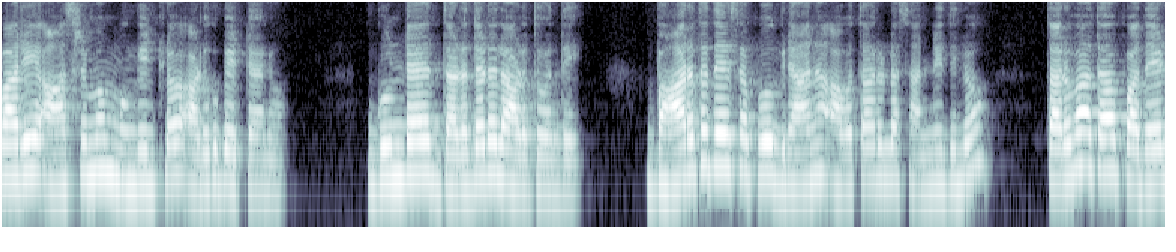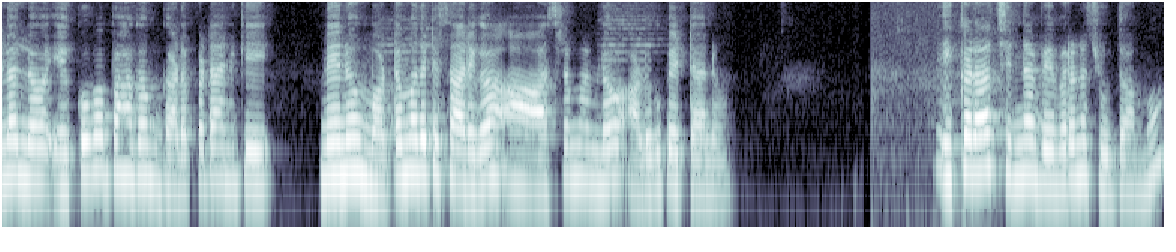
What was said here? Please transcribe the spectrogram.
వారి ఆశ్రమం ముంగింట్లో అడుగుపెట్టాను. గుండె దడదడలాడుతోంది. భారతదేశపు జ్ఞాన అవతారుల సన్నిధిలో తర్వాత పదేళ్ళలో ఎక్కువ భాగం గడపటానికి నేను మొట్టమొదటిసారిగా ఆ ఆశ్రమంలో అడుగుపెట్టాను. ఇక్కడ చిన్న వివరణ చూద్దాము.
